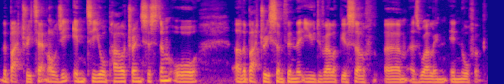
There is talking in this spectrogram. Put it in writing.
the battery technology into your powertrain system or are the batteries something that you develop yourself um, as well in in norfolk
